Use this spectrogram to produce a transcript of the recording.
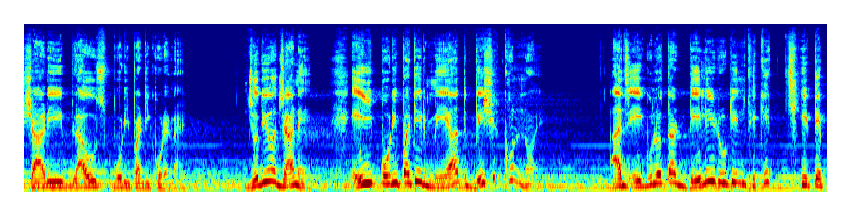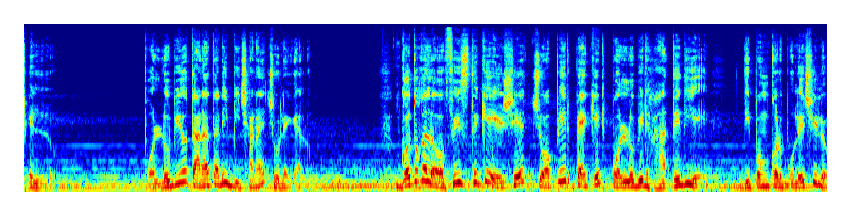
শাড়ি, ব্লাউজ পরিপাটি করে নেয়। যদিও জানে, এই পরিপাটির মেয়াদ বেশিক্ষণ নয়। আজ এগুলো তার ডেলি রুটিন থেকে ছেঁটে ফেলল। পল্লবীও তাড়াতাড়ি বিছানায় চলে গেল। গতকাল অফিস থেকে এসে চপের প্যাকেট পল্লবীর হাতে দিয়ে দীপঙ্কর বলেছিল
